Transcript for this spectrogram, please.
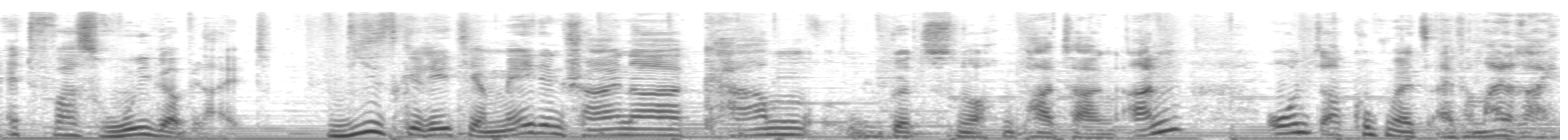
etwas ruhiger bleibt. Dieses Gerät hier Made in China kam jetzt nach ein paar Tagen an und da gucken wir jetzt einfach mal rein.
